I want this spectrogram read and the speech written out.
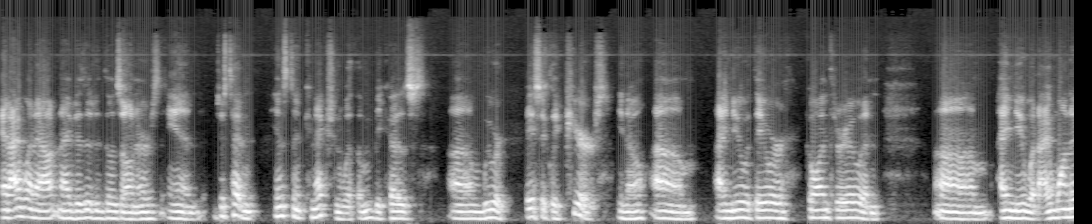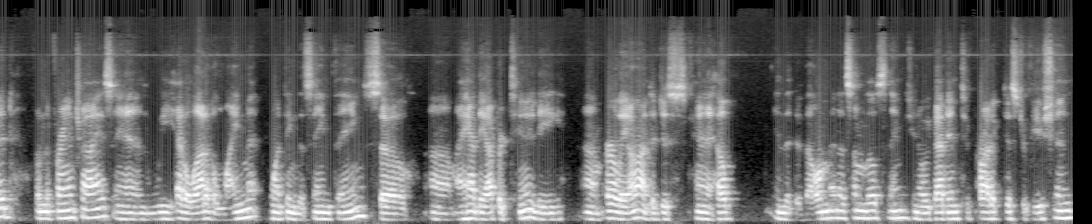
And I went out and I visited those owners and just had an instant connection with them because um, we were basically peers. You know, um, I knew what they were going through, and um, I knew what I wanted from the franchise, and we had a lot of alignment, wanting the same things. So um, I had the opportunity um, early on to just kind of help in the development of some of those things. You know, we got into product distribution.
